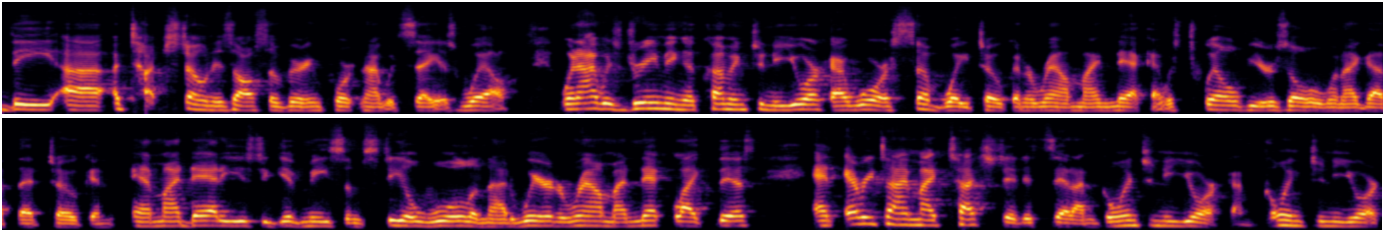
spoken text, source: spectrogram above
The uh, a touchstone is also very important, I would say as well. When I was dreaming of coming to New York, I wore a subway token around my neck. I was 12 years old when I got that token, and my daddy used to give me some steel wool, and I'd wear it around my neck like this. And every time I touched it, it said, "I'm going to New York. I'm going to New York."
